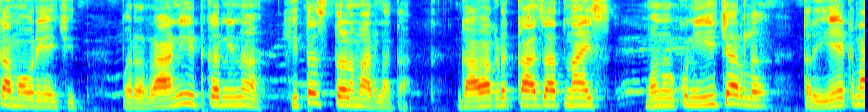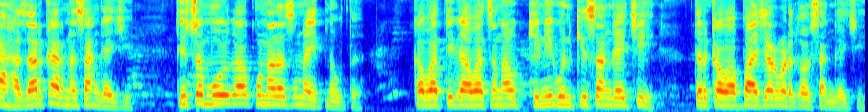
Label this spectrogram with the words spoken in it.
कामावर यायची पर राणी इटकरणीनं हितच तळ मारला आता. गावाकडं का जात नाहीस म्हणून कुणी विचारलं तर एक ना हजार कारणं सांगायची. तिचं मूळ गाव कुणालाच माहीत नव्हतं. कवा ती गावाचं नाव किनी गुणकी सांगायची तर कवा बाजार वडगाव सांगायची.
